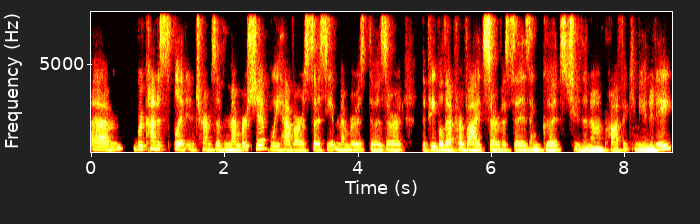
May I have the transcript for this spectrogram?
um, we're kind of split in terms of membership. We have our associate members; those are the people that provide services and goods to the nonprofit community,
